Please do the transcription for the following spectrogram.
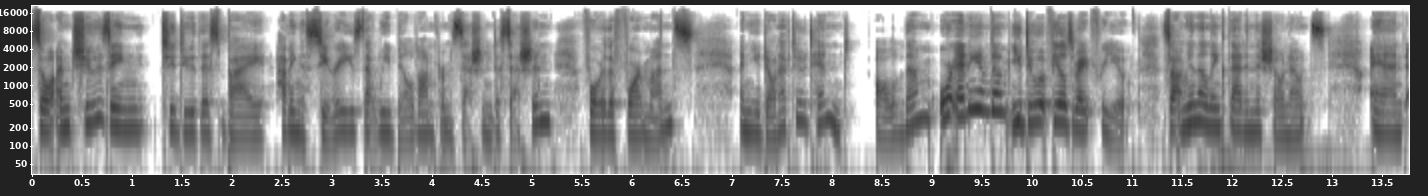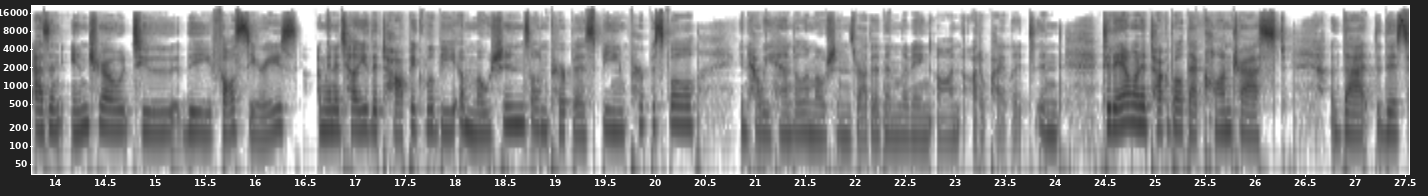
So I'm choosing to do this by having a series that we build on from session to session for the four months. And you don't have to attend all of them or any of them. You do what feels right for you. So I'm going to link that in the show notes. And as an intro to the fall series, I'm going to tell you the topic will be emotions on purpose, being purposeful in how we handle emotions rather than living on autopilot. And today I want to talk about that contrast that this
